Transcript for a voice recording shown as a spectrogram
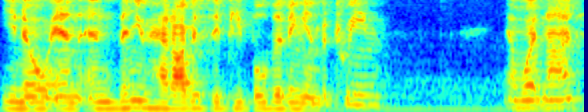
you know, and, and then you had obviously people living in between and whatnot.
